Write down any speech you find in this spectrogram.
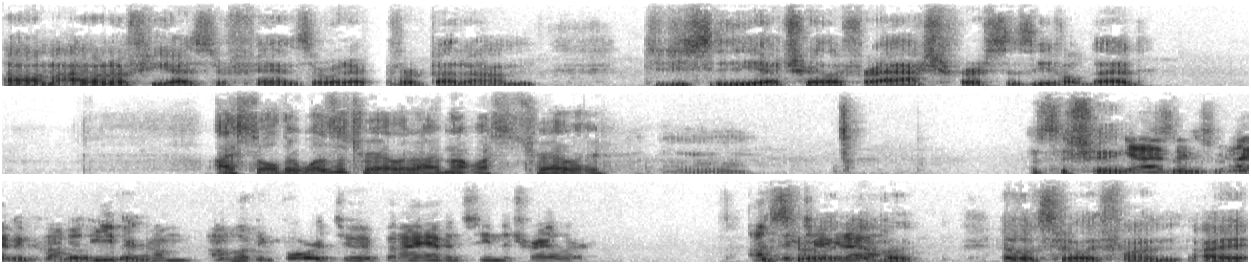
Um, I don't know if you guys are fans or whatever, but um, did you see the uh, trailer for Ash versus Evil Dead? I saw there was a trailer. I have not watched the trailer. Um, that's a shame. Yeah, I 'cause it haven't, was I haven't really caught it either. done. I'm I'm looking forward to it, but I haven't seen the trailer. I'll have It's to check it out. look- it looks really fun. I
